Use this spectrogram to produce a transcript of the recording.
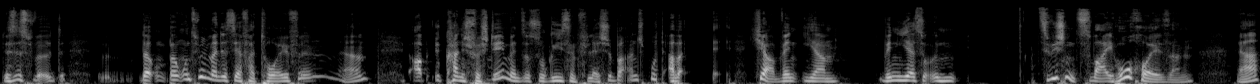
das ist, bei, bei, uns will man das ja verteufeln, ja. Kann ich verstehen, wenn es so riesen Fläche beansprucht, aber ja, wenn ihr, wenn ihr so in, zwischen zwei Hochhäusern, ja,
